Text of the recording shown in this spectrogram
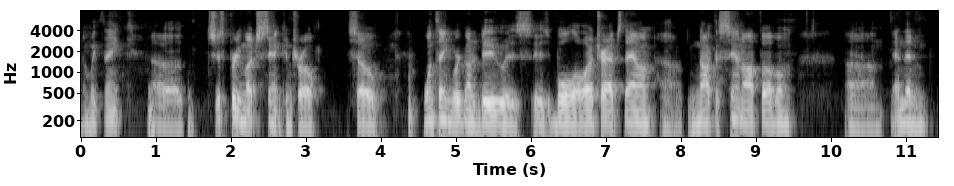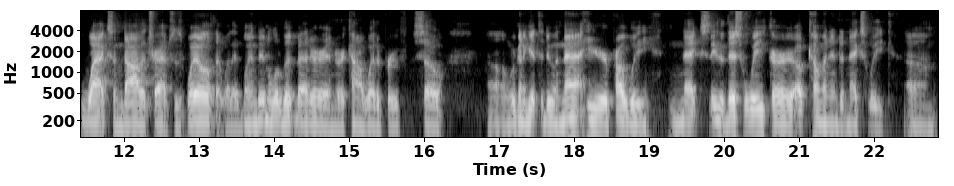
and we think uh, it's just pretty much scent control. So one thing we're going to do is is boil all our traps down, uh, knock the scent off of them, um, and then wax and dye the traps as well. That way they blend in a little bit better and are kind of weatherproof. So uh, we're going to get to doing that here probably next, either this week or upcoming into next week, um,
